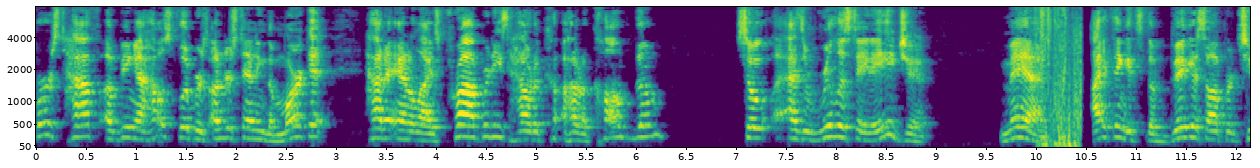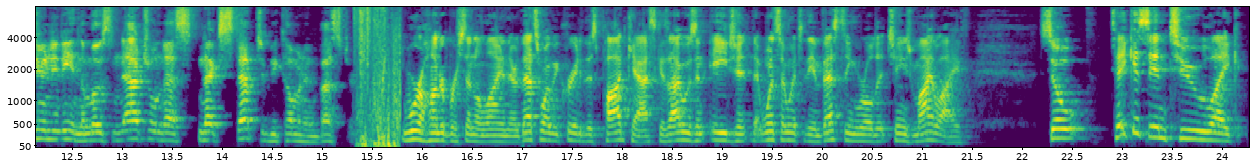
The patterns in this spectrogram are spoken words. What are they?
first half of being a house flipper is understanding the market, how to analyze properties, how to how to comp them. So as a real estate agent, man, I think it's the biggest opportunity and the most natural next, next step to become an investor. We're 100% aligned there. That's why we created this podcast because I was an agent that once I went to the investing world, it changed my life. So take us into like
